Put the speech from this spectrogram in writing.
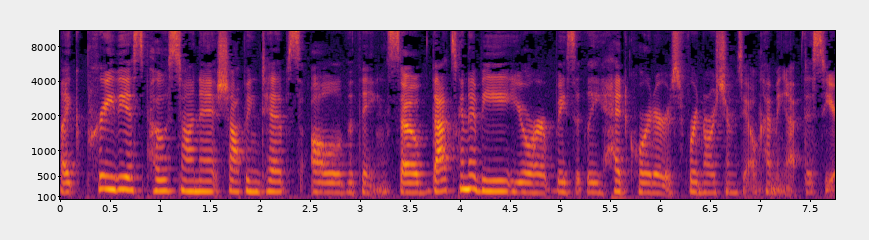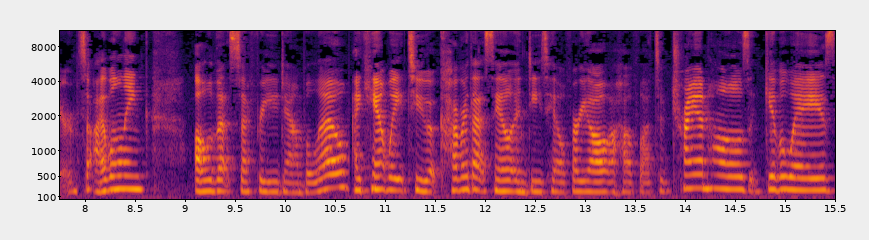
like previous posts on it, shopping tips, all of the things. So that's going to be your basically headquarters for Nordstrom sale coming up this year. So I will link all of that stuff for you down below. I can't wait to cover that sale in detail for y'all. I'll have lots of try-on hauls, giveaways,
